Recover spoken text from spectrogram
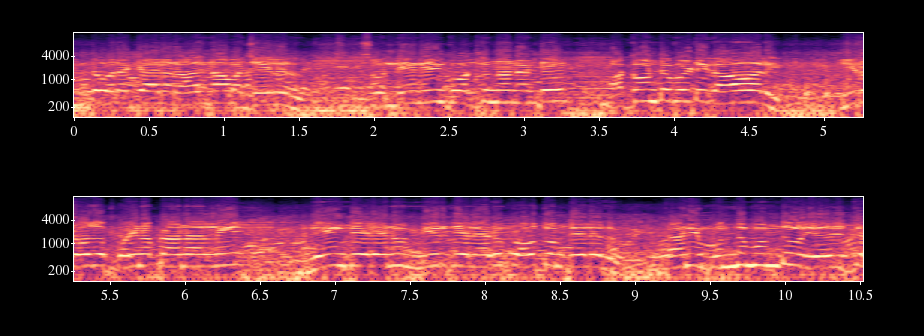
ఇంతవరకు ఆయన రాజీనామా చేయలేదు. సో నేనేం కోరుతున్నానంటే అకౌంటబిలిటీ కావాలి. ఈరోజు పోయిన ప్రాణాలని నేను తేలేను మీరు తేలేరు ప్రభుత్వం తేలేదు. కానీ ముందు ముందు ఏదైతే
